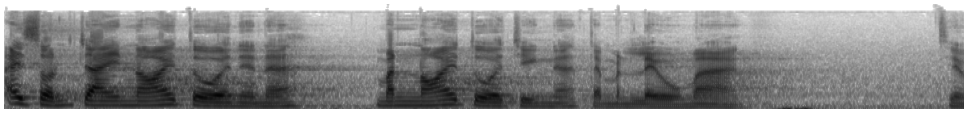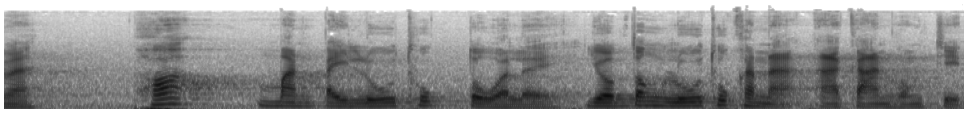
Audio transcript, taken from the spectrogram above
ไอ้สนใจน้อยตัวเนี่ยนะมันน้อยตัวจริงนะแต่มันเร็วมาก ใช่ไหมเพราะมันไปรู้ทุกตัวเลย โยมต้องรู้ทุกขณะอาการของจิต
